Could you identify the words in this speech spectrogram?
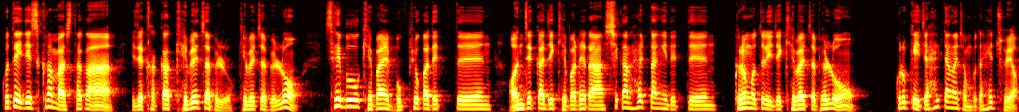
그때 이제 스크럼 마스터가 이제 각각 개별자별로 개별자별로 세부 개발 목표가 됐든 언제까지 개발해라 시간 할당이 됐든 그런 것들을 이제 개발자별로 그렇게 이제 할당을 전부 다 해줘요.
